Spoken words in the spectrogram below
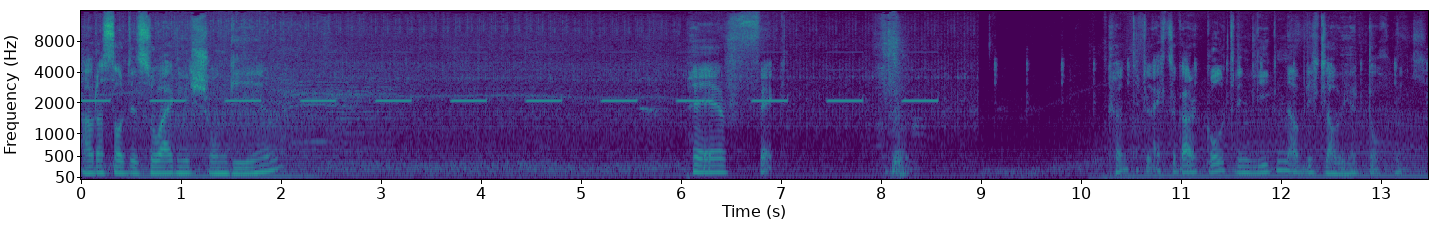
Aber das sollte so eigentlich schon gehen. Perfekt. Könnte vielleicht sogar Gold drin liegen, aber ich glaube ja doch nicht.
